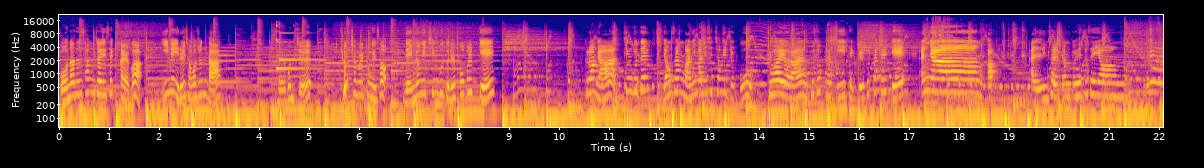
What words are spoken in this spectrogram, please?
원하는 상자의 색깔과 이메일을 적어준다. 세 번째, 추첨을 통해서 4명의 친구들을 뽑을게. 그러면 친구들 영상 많이 많이 시청해주고 좋아요랑 구독하기 댓글 부탁할게. 안녕. 아, 알림 설정도 해주세요. 안녕.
